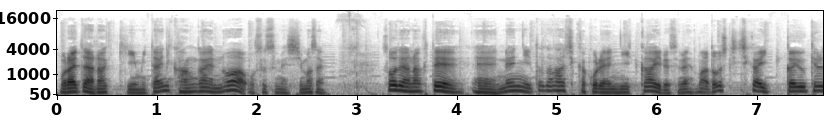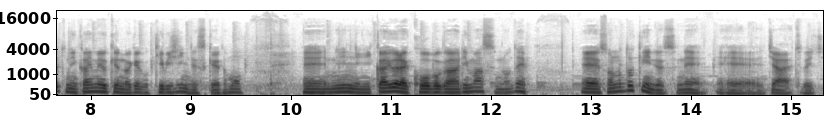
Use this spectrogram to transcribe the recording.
もらえたらラッキーみたいに考えるのはお勧めしません。そうではなくて、えー、年にただしかこれ2回ですね。まあ、どうしてか1回受けると2回目受けるのは結構厳しいんですけれども、えー、年に2回ぐらい公募がありますので、えー、その時にですね、えじゃあちょっと、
